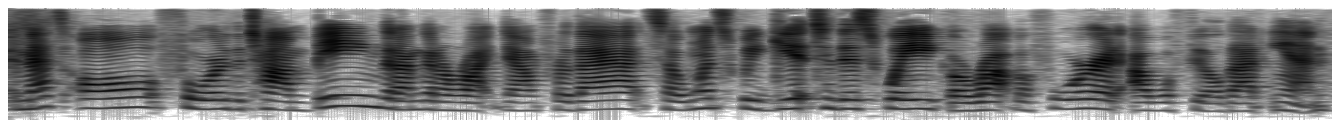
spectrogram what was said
And that's all for the time being that I'm going to write down for that. So once we get to this week or right before it, I will fill that in.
